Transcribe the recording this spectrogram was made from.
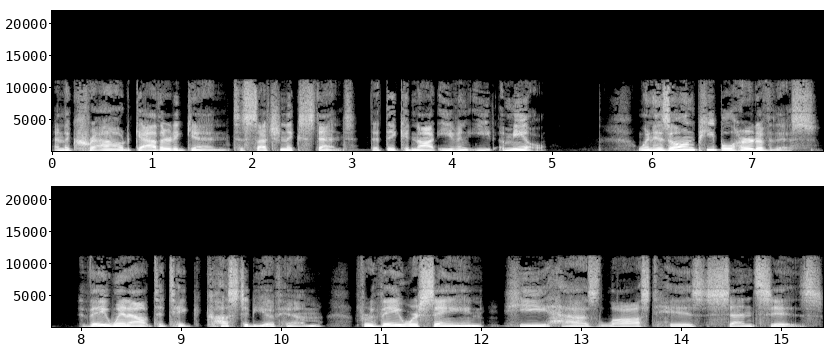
and the crowd gathered again to such an extent that they could not even eat a meal. When his own people heard of this, they went out to take custody of him, for they were saying, He has lost his senses.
